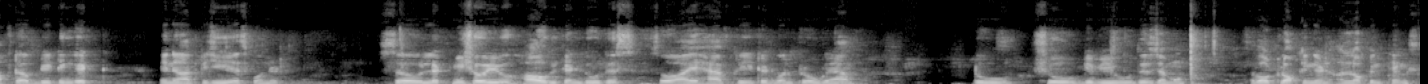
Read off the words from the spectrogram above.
after updating it in rpg as400 so let me show you how we can do this. So i have created one program to show give you this demo about locking and unlocking things.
